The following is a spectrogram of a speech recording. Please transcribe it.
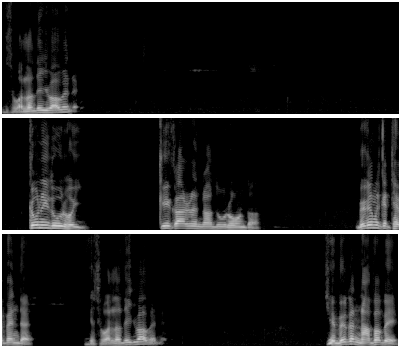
ਇਸ ਸਵਾਲਾਂ ਦੇ ਜਵਾਬ ਨੇ ਕਿਉਂ ਨਹੀਂ ਦੂਰ ਹੋਈ? ਕੀ ਕਾਰਨ ਹੈ ਨਾ ਦੂਰ ਹੋਣ ਦਾ? ਵਿਗਨ ਕਿੱਥੇ ਪੈਂਦਾ ਇਹ ਸਵਾਲਾਂ ਦੇ ਜਵਾਬ ਨੇ ਜੇ ਵਿਗਨ ਨਾ ਪਵੇ,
